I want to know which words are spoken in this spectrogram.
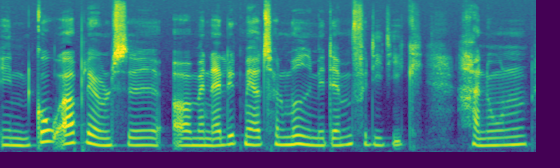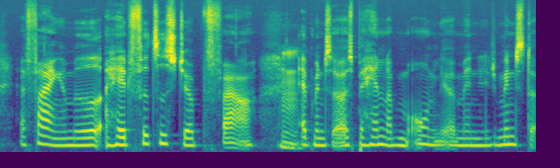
en god oplevelse, og man er lidt mere tålmodig med dem, fordi de ikke har nogen erfaringer med at have et fritidsjob før, mm. at man så også behandler dem ordentligt, og man i det mindste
